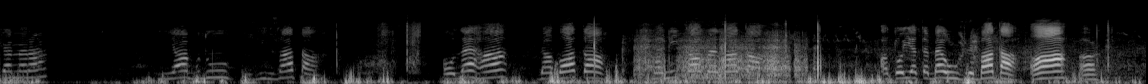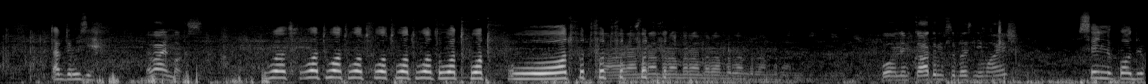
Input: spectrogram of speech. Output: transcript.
камера. Я буду злізати. Олега Дабата. Мені камената. А то я тебе угрибата. А? а. Так, друзі. Давай, Макс. Вот, вот, вот, вот, вот, вот, вот, вот, вот, вот, вот, вот, вот, вот. Повним кадром себе знімаєш? Сильно подрив.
